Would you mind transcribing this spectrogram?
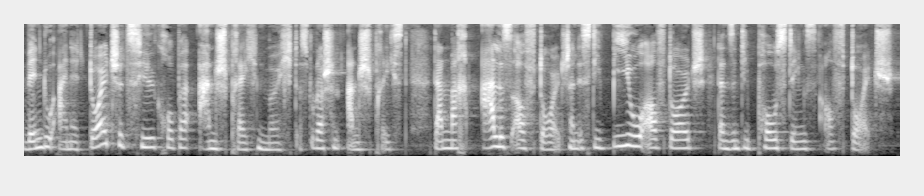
wenn du eine deutsche Zielgruppe ansprechen möchtest oder schon ansprichst, dann mach alles auf Deutsch. Dann ist die Bio auf Deutsch, dann sind die Postings auf Deutsch.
